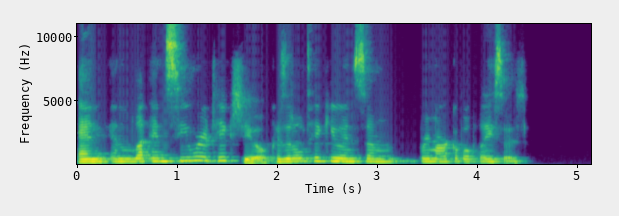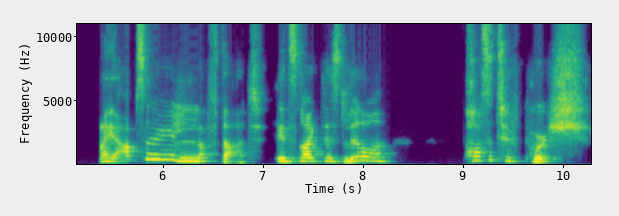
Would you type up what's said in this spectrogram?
and and let and see where it takes you because it'll take you in some remarkable places. I absolutely love that. It's like this little positive push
